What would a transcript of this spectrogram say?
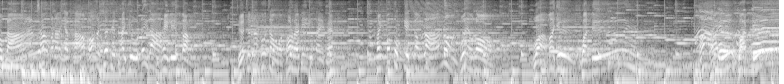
ลูกหลานชาวคณะยาขาวของอันเชิญเทพไทยอยู่ได้ล่าให้เลียมบังเชิญชนะผู้เจ้าทรดีอยู่ในแผ่นให้ป้อปกเกตเก่าหลาหน่อยเพื่อเอาลอว่ามาเยอะควันเดือยมาเยอะควันเดือ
